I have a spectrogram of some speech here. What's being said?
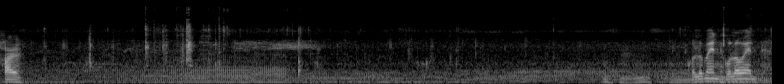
ใคร คน ละแว่นคนละแว่นอะ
